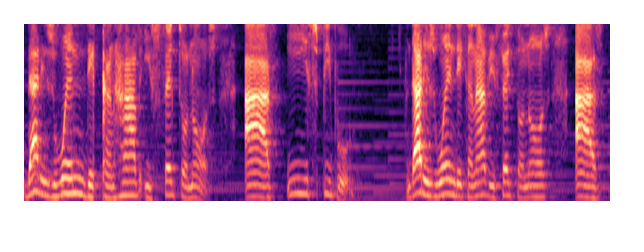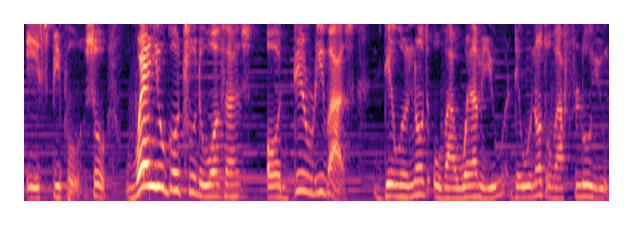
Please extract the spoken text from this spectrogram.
that is when they can have effect on us as his people. That is when they can have effect on us as his people. So when you go through the waters or the rivers, they will not overwhelm you, they will not overflow you,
